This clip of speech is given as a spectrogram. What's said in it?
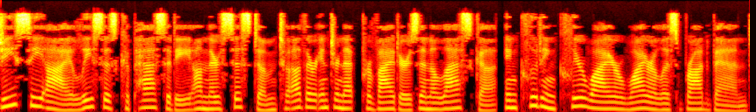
GCI leases capacity on their system to other Internet providers in Alaska, including Clearwire Wireless Broadband.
